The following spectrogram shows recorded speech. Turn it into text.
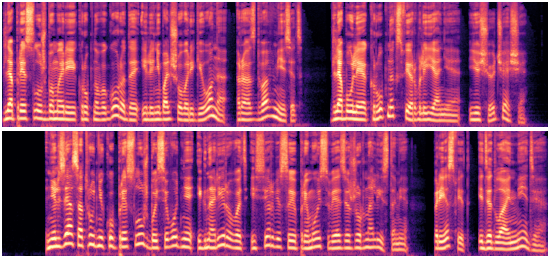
Для пресс-службы мэрии крупного города или небольшого региона — раз-два в месяц. Для более крупных сфер влияния — еще чаще. Нельзя сотруднику пресс-службы сегодня игнорировать и сервисы прямой связи с журналистами, пресс-фит и дедлайн-медиа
